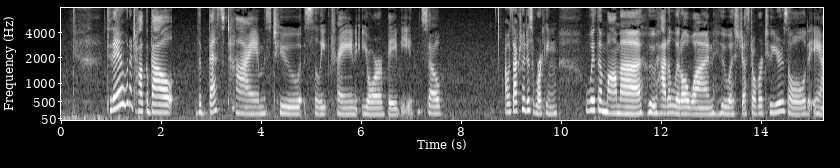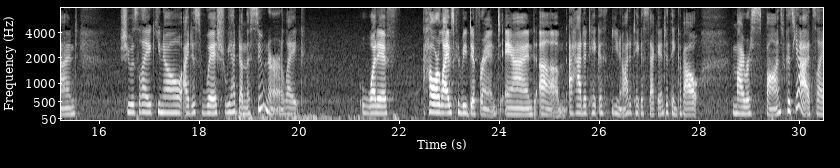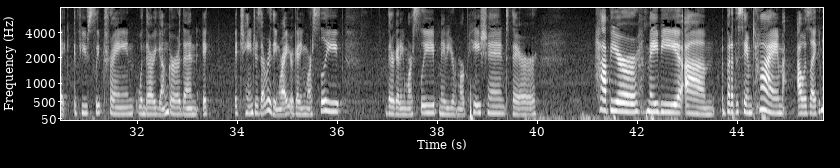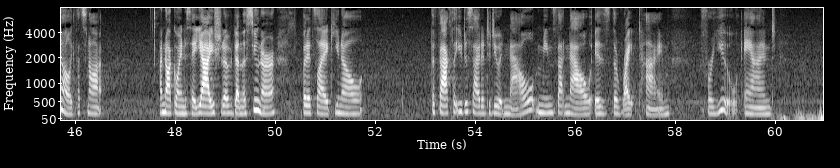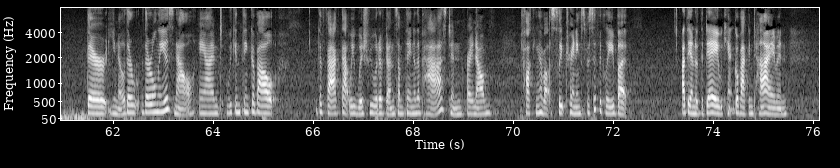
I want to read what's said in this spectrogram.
Today, I want to talk about the best times to sleep train your baby. So, I was actually just working with a mama who had a little one who was just over two years old and she was like you know i just wish we had done this sooner. Like what if how our lives could be different? And um, i had to take a you know i had to take a second to think about my response because yeah it's like if you sleep train when they're younger then it it changes everything right? You're getting more sleep they're getting more sleep maybe you're more patient they're happier maybe um, but at the same time i was like no like that's not i'm not going to say yeah you should have done this sooner. But it's like you know the fact that you decided to do it now means that now is the right time for you. And there you know there there only is now. And we can think about the fact that we wish we would have done something in the past. And right now talking about sleep training specifically, but at the end of the day, we can't go back in time and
